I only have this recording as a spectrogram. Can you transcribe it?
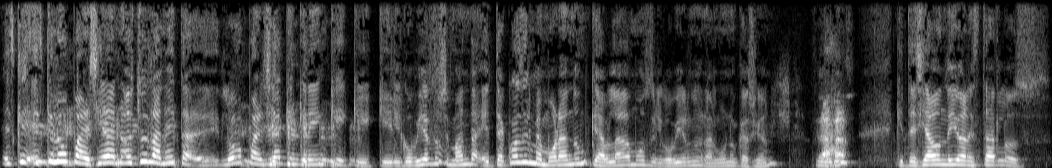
Es que, es que luego parecía, no, esto es la neta, eh, luego parecía que creen que, que, que el gobierno se manda. eh, ¿Te acuerdas del memorándum que hablábamos del gobierno en alguna ocasión? Ajá. Que te decía dónde iban a estar los.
